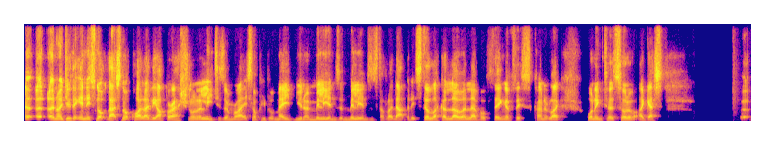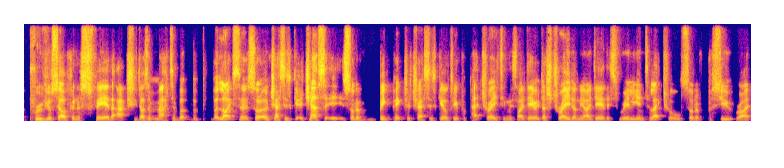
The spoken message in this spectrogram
Uh, uh, and I do think, and it's not that's not quite like the upper echelon elitism, right? It's not people made you know millions and millions and stuff like that, but it's still like a lower level thing of this kind of like wanting to sort of, I guess, prove yourself in a sphere that actually doesn't matter but but, but likes to sort of chess is chess is sort of big picture chess is guilty of perpetuating this idea. It does trade on the idea this really intellectual sort of pursuit right?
